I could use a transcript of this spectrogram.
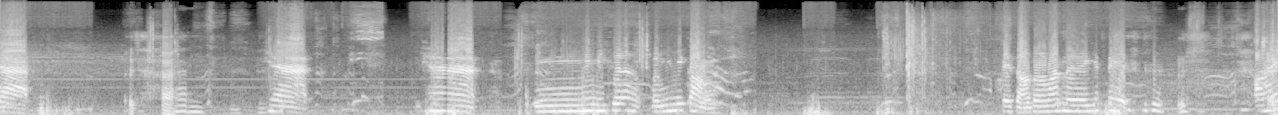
ชาดไอ้สั นชาดชาดอืมไม่มีเครื่อง มันไม่มีกล่องเป็ดสองตัวมัดเลยยัดเป็ดเอาให้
